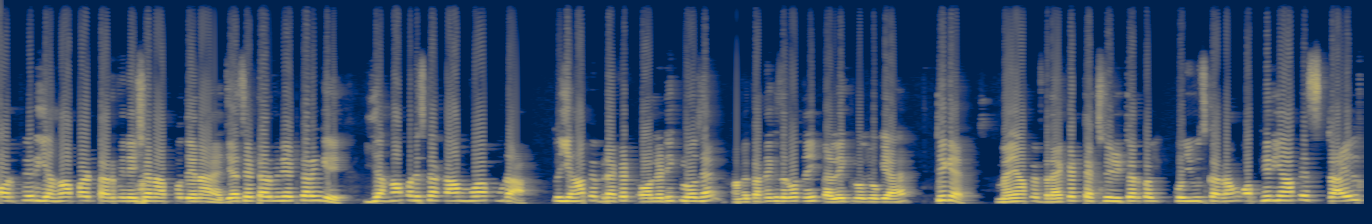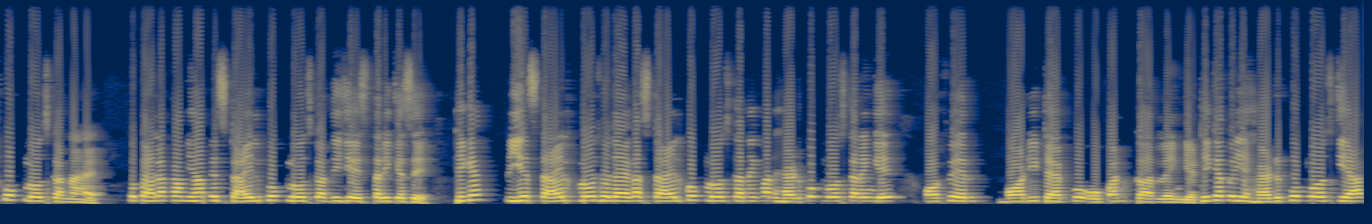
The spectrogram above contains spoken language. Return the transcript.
और फिर यहाँ पर टर्मिनेशन आपको देना है। जैसे टर्मिनेट करेंगे यहाँ पर इसका काम हुआ पूरा। तो यहाँ पे ब्रैकेट ऑलरेडी क्लोज है। हमें करने की ज़रूरत नहीं पहले ही क्लोज हो गया है। ठीक है? मैं यहाँ पे ब्रैकेट टेक्स्ट एडिटर को, यूज़ कर रहा हूँ। और फिर यहाँ पे स्टाइल को क्लोज करना है। तो पहला काम यहाँ पे स्टाइल को क्लोज कर दीजिए इस तरीके से। ठीक है? तो ये स्टाइल क्लोज हो जाएगा। स्टाइल को क्लोज करने के बाद हेड को क्लोज करेंगे। और फिर बॉडी टैग को ओपन कर लेंगे। ठीक है? तो ये हेड को क्लोज किया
